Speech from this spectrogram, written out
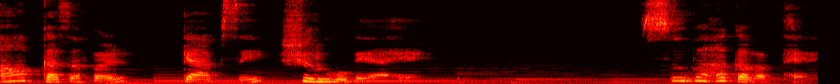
आपका सफ़र कैब से शुरू हो गया है। सुबह का वक्त है।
